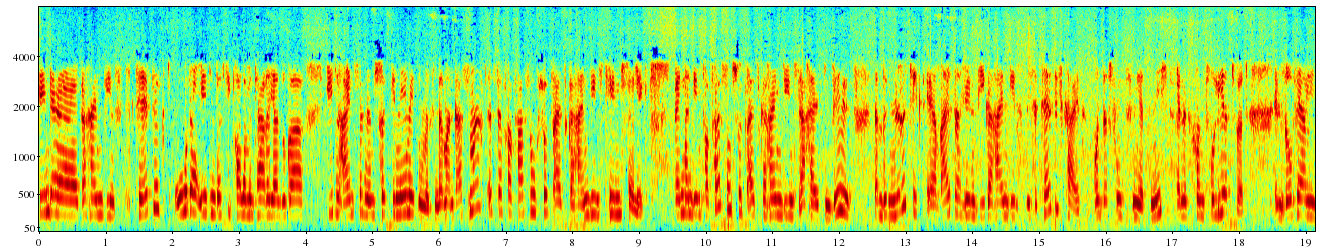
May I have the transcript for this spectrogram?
den der Geheimdienst tätigt, oder eben, dass die Parlamentarier sogar jeden einzelnen Schritt genehmigen müssen. Wenn man das macht, ist der Verfassungsschutz als Geheimdienst hinfällig. Wenn man den Verfassungsschutz als Geheimdienst erhalten will, dann benötigt er weiterhin die geheimdienstliche Tätigkeit. Und das funktioniert nicht, wenn es kontrolliert wird. Insofern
